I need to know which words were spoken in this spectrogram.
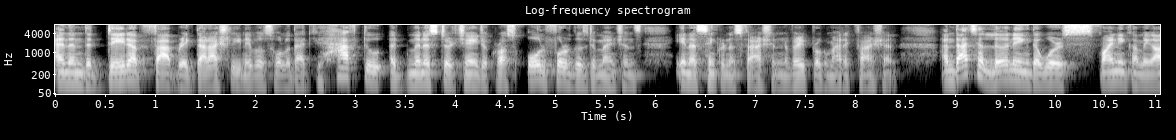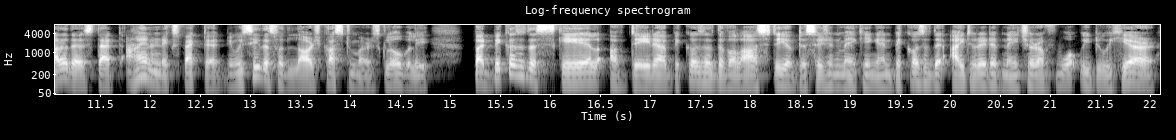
and then the data fabric that actually enables all of that. You have to administer change across all four of those dimensions in a synchronous fashion, in a very programmatic fashion. And that's a learning that we're finding coming out of this that I hadn't expected. And we see this with large customers globally. But because of the scale of data, because of the velocity of decision making, and because of the iterative nature of what we do here,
